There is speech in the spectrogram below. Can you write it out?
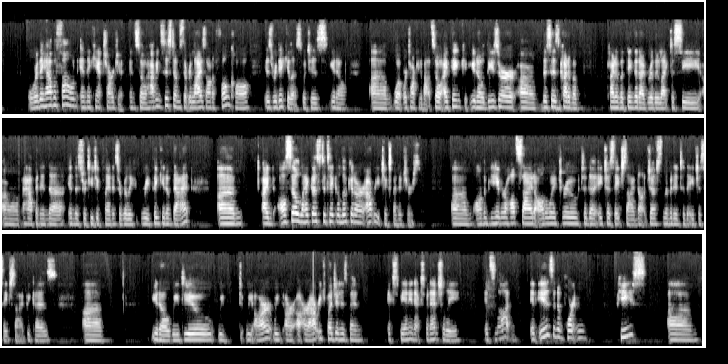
or they have a phone and they can't charge it. And so having systems that relies on a phone call is ridiculous, which is, you know, um, what we're talking about. So I think, you know, these are, uh, this is kind of a, kind of a thing that I'd really like to see um, happen in the, in the strategic plan. It's a really rethinking of that. Um, I'd also like us to take a look at our outreach expenditures um, on the behavioral health side all the way through to the HSH side, not just limited to the HSH side, because um, you know we do we we are we our our outreach budget has been expanding exponentially. It's not it is an important piece, um,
